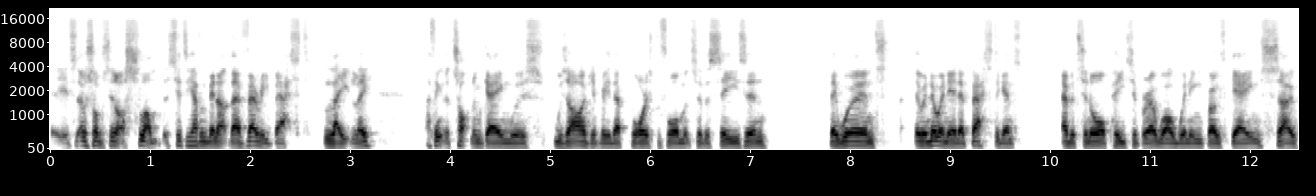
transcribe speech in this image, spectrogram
it's, it's obviously not a slump. The City haven't been at their very best lately. I think the Tottenham game was was arguably their poorest performance of the season. They weren't they were nowhere near their best against Everton or Peterborough while winning both games. So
